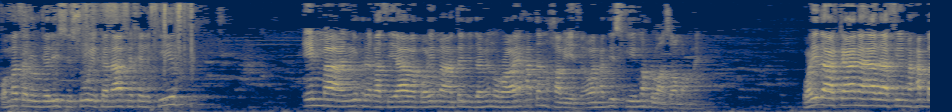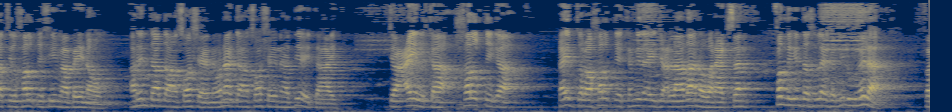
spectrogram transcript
wa mathalu ljaliisi suu'i ka naafiki lkiir ima an yuxriqa hiyaabaka wa ima an tajida minhu raayixatan khabiisa waan xadiiskii mar dhow aan soo marnay wa ida kaana hada fi maxabati اlkhalqi fima baynahum arrinta hadda aan soo sheegnay wanaagga aan soo sheegnay haddii ay tahay jacaylka khalqiga qeyb kaloo khalqiga ka mida ay jeclaadaan oo wanaagsan. Fadliga intaas la-eg haddii lagu helaa fa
